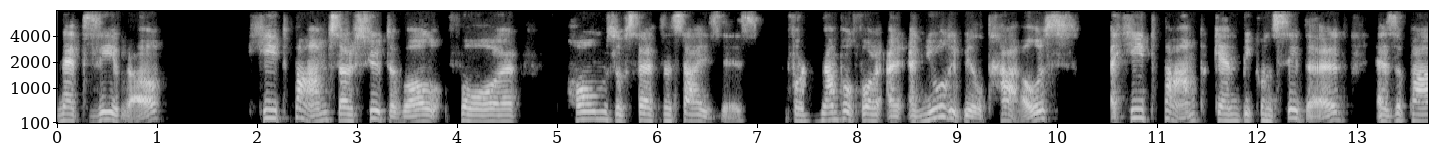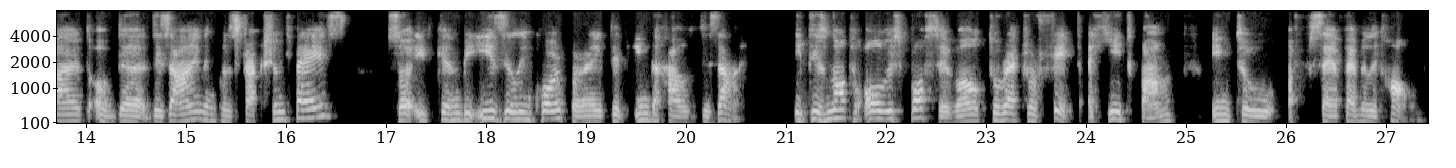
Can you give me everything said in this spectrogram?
net zero, heat pumps are suitable for homes of certain sizes. For example, for a, a, newly built house, a heat pump can be considered as a part of the design and construction phase, so it can be easily incorporated in the house design. It is not always possible to retrofit a heat pump into, a, say, a family home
